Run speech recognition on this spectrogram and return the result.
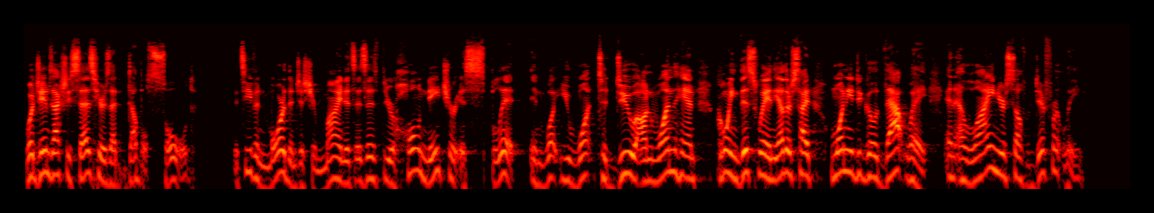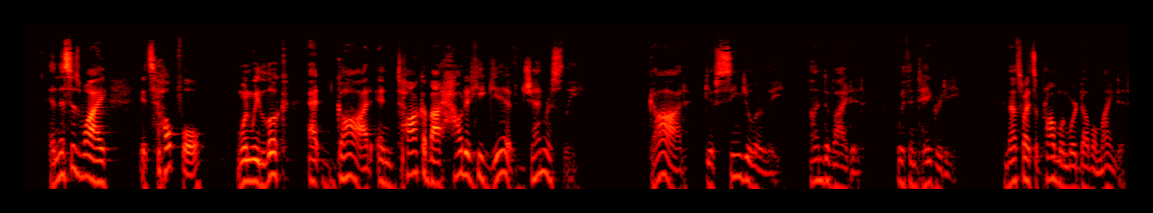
What James actually says here is that double souled. It's even more than just your mind. It's as if your whole nature is split in what you want to do. On one hand, going this way, and the other side, wanting to go that way, and align yourself differently. And this is why it's helpful when we look at God and talk about how did he give generously. God gives singularly, undivided, with integrity. And that's why it's a problem when we're double minded.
